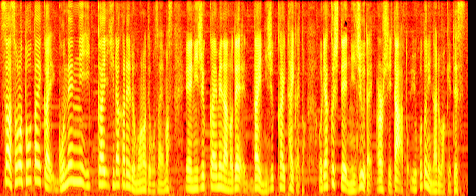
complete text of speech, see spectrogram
さあその党大会5年に1回開かれるものでございます、えー、20回目なので第20回大会と略して20代 RC だということになるわけです。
